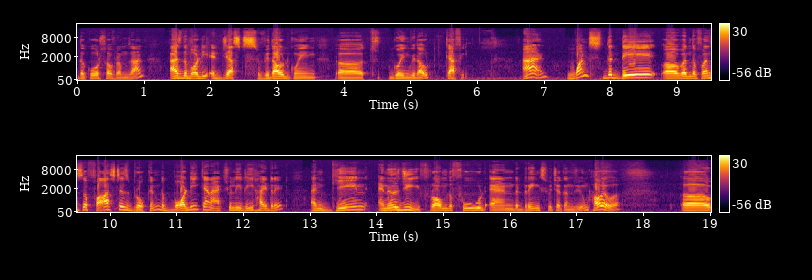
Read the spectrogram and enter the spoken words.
the course of Ramzan as the body adjusts without going uh, going without caffeine. And once the day uh, when the once the fast is broken the body can actually rehydrate and gain energy from the food and the drinks which are consumed. However uh,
